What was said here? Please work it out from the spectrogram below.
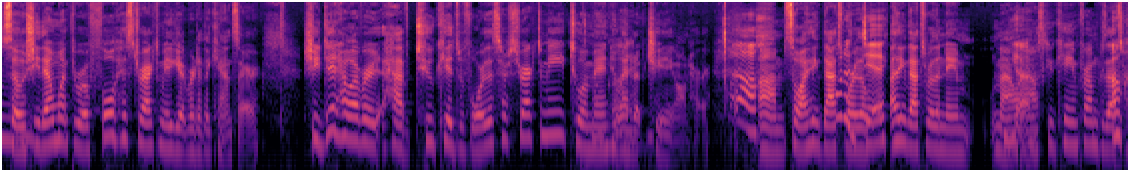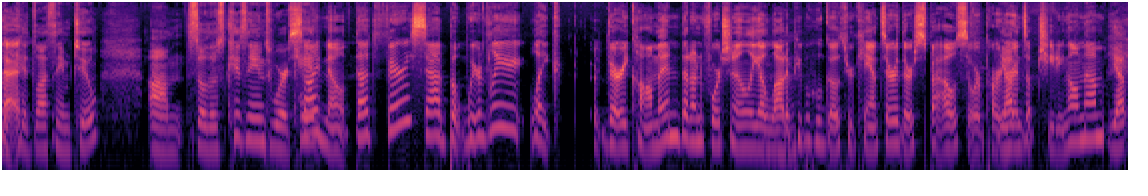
So she then went through a full hysterectomy to get rid of the cancer. She did, however, have two kids before this hysterectomy to a man who ended up cheating on her. Ugh. Um, so I think that's where the dick. I think that's where the name Malinowski came from because that's her kid's last name too. Um, so those kids' names were Kay- Side note, that's very sad, but weirdly like very common that unfortunately a lot of people who go through cancer, their spouse or partner Mm-hmm. Yep. ends up cheating on them. Yep.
